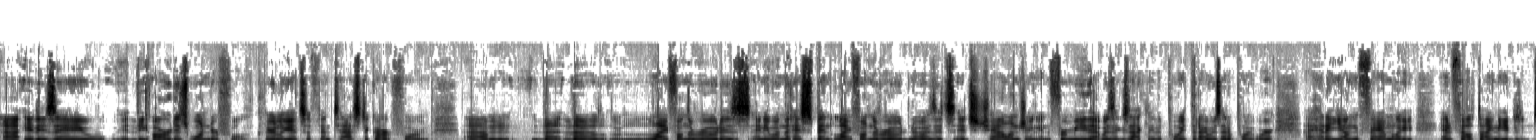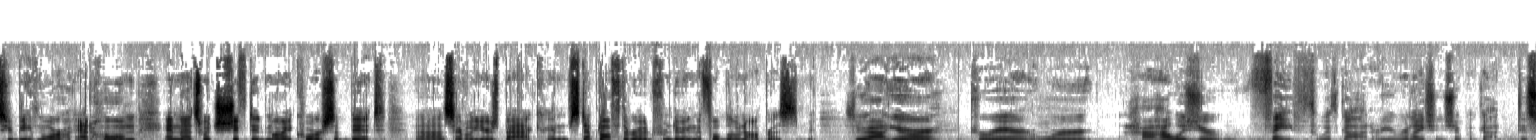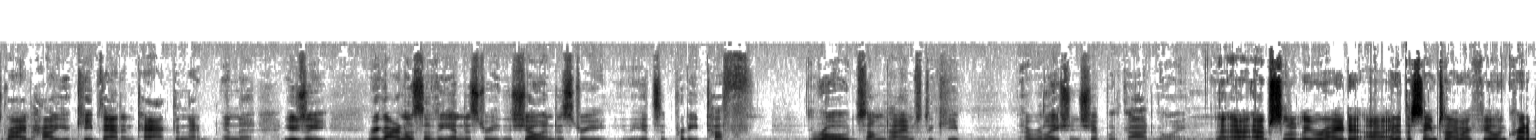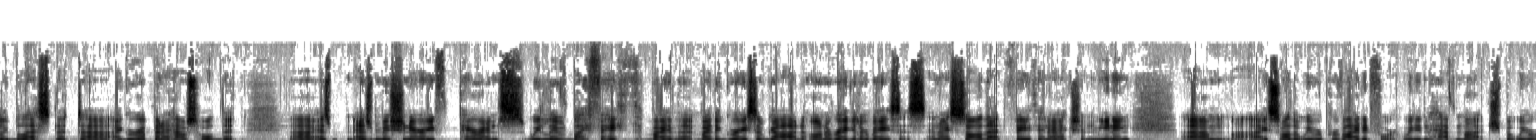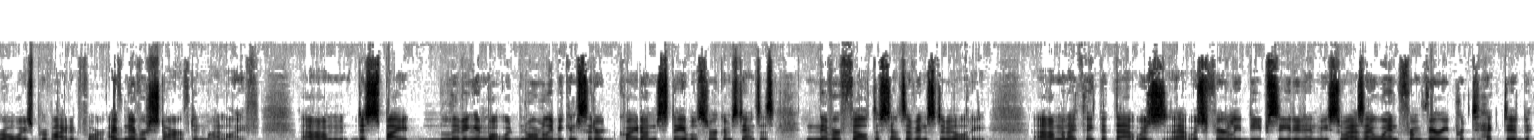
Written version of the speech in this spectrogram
Uh, it is a the art is wonderful. Clearly, it's a fantastic art form. Um, the the life on the road, as anyone that has spent life on the road knows, it's it's challenging. And for me, that was exactly the point that I was at a point where I had a young family and felt I needed to be more at home, and that's what shifted my course a bit uh, several years back and stepped off the road from doing the full blown operas. Throughout your career, were how, how was your faith with God or your relationship with God? Describe how you keep that intact and that in the usually regardless of the industry, the show industry, it's a pretty tough road sometimes to keep a relationship with God going. Uh, absolutely right. Uh, and at the same time, I feel incredibly blessed that uh, I grew up in a household that uh, as as missionary parents, we lived by faith, by the by the grace of God on a regular basis, and I saw that faith in action. Meaning, um, I saw that we were provided for. We didn't have much, but we were always provided for. I've never starved in my life, um, despite living in what would normally be considered quite unstable circumstances. Never felt a sense of instability, um, and I think that that was that was fairly deep seated in me. So as I went from very protected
